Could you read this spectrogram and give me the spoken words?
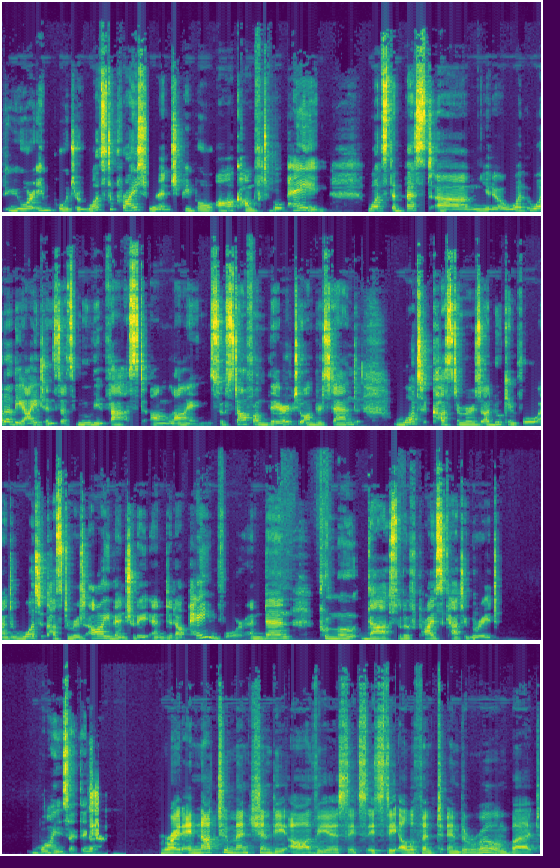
your importer what's the price range people are comfortable paying what's the best um, you know what what are the items that's moving fast online so start from there to understand what customers are looking for and what customers are eventually ended up paying for and then promote that sort of price category wines i think Right, and not to mention the obvious. It's it's the elephant in the room, but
